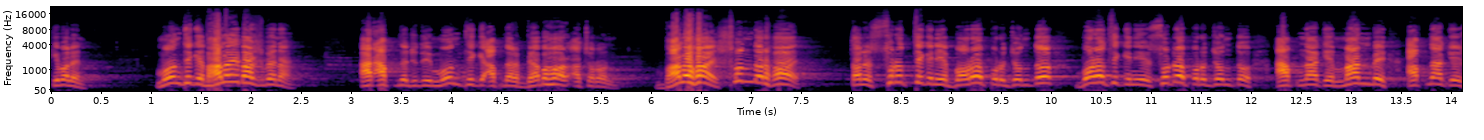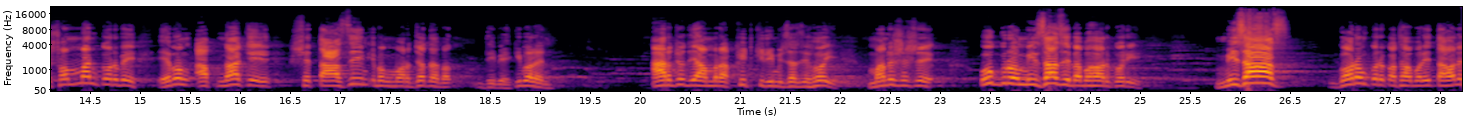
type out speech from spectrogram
কি বলেন? মন থেকে ভালোই বাসবে না। আর আপনি যদি মন থেকে আপনার ব্যবহার আচরণ ভালো হয়, সুন্দর হয়, তাহলে ছোট থেকে নিয়ে বড় পর্যন্ত, বড় থেকে নিয়ে ছোট পর্যন্ত আপনাকে মানবে, আপনাকে সম্মান করবে এবং আপনাকে সে তাজিম এবং মর্যাদা দিবে। কি বলেন? আর যদি আমরা খিটখিটি মিজাজে হই, মানুষ এসে উগ্র মিজাজে ব্যবহার করি। মিজাজ গরম করে কথা বলি, তাহলে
